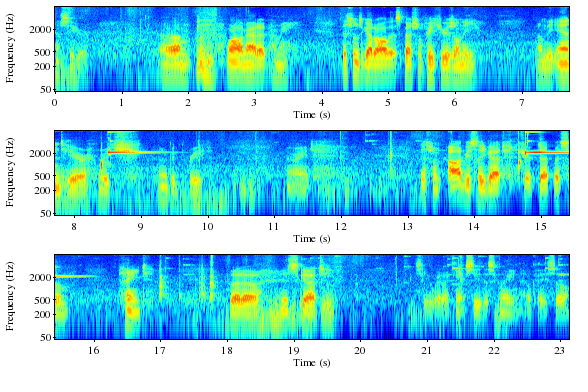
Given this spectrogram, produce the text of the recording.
let's see here. Um, while I'm at it, I mean, this one's got all the special features on the on the end here, which, oh good grief. Alright. This one obviously got tripped up with some paint. But uh, it's got, see, wait, I can't see the screen. Okay, so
